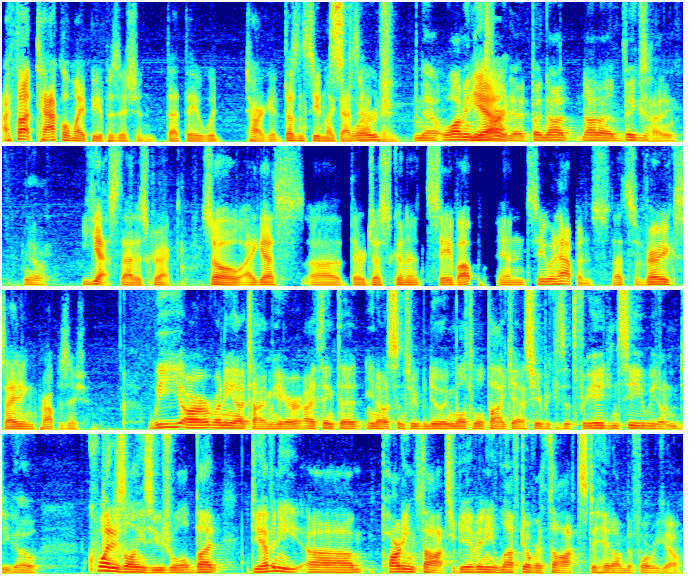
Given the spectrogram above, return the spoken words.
I thought tackle might be a position that they would target. Doesn't seem like that's Splurge? happening. No. Well, I mean, they Yeah. targeted it, but not not a big signing. Yeah. Yes, that is correct. So I guess uh, they're just gonna save up and see what happens. That's a very exciting proposition. We are running out of time here. I think that, you know, since we've been doing multiple podcasts here because it's free agency, we don't need to go quite as long as usual. But do you have any um, parting thoughts or do you have any leftover thoughts to hit on before we go?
